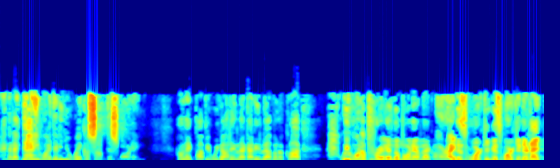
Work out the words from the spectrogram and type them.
And they're like, Daddy, why didn't you wake us up this morning? I'm like, Puppy, we got in like at 11 o'clock. Ah, we want to pray in the morning. I'm like, all right, it's working. It's working. They're like,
